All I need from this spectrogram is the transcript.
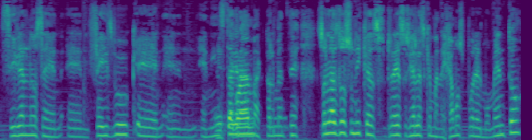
síganos en, en Facebook, en, en, en Instagram. Instagram. Actualmente son las dos únicas redes sociales que manejamos por el momento.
